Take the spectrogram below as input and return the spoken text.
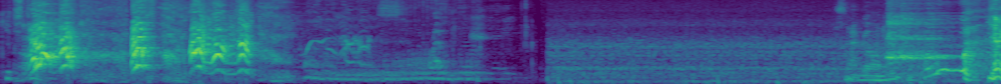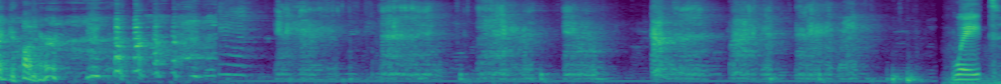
Get it. It's not going in. Oh, I got her. Wait.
